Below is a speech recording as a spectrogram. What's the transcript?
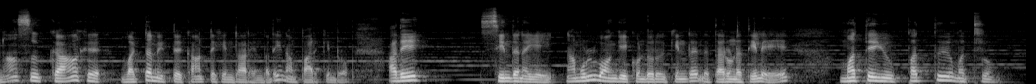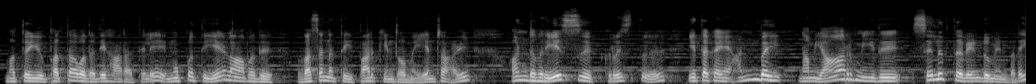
நாசுக்காக வட்டமிட்டு காட்டுகின்றார் என்பதை நாம் பார்க்கின்றோம். அதே சிந்தனையை நாம் உள்வாங்கிக் கொண்டிருக்கின்ற இந்த தருணத்திலே மத்தையு பத்து மற்றும் மத்தையு பத்தாவது அதிகாரத்திலே முப்பத்தி ஏழாவது வசனத்தை பார்க்கின்றோமே என்றால் ஆண்டவர் இயேசு கிறிஸ்து இத்தகைய அன்பை நாம் யார் மீது செலுத்த வேண்டும் என்பதை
